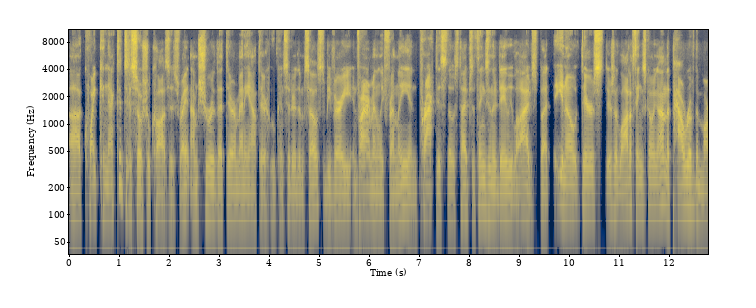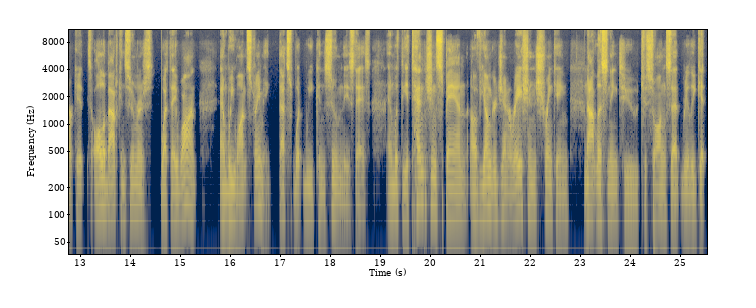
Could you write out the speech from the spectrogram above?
uh, quite connected to social causes, right? I'm sure that there are many out there who consider themselves to be very environmentally friendly and practice those types of things in their daily lives. But you know, there's there's a lot of things going on. The power of the market. It's all about consumers, what they want and we want streaming. That's what we consume these days. And with the attention span of younger generations shrinking, not listening to to songs that really get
